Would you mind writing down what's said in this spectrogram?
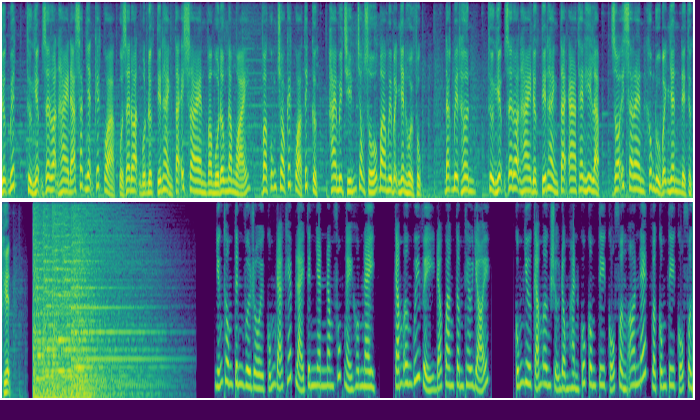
Được biết, thử nghiệm giai đoạn 2 đã xác nhận kết quả của giai đoạn 1 được tiến hành tại Israel vào mùa đông năm ngoái và cũng cho kết quả tích cực, 29 trong số 30 bệnh nhân hồi phục. Đặc biệt hơn, thử nghiệm giai đoạn 2 được tiến hành tại Athens, Hy Lạp do Israel không đủ bệnh nhân để thực hiện. Những thông tin vừa rồi cũng đã khép lại tin nhanh 5 phút ngày hôm nay. Cảm ơn quý vị đã quan tâm theo dõi, cũng như cảm ơn sự đồng hành của công ty cổ phần Onet và công ty cổ phần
